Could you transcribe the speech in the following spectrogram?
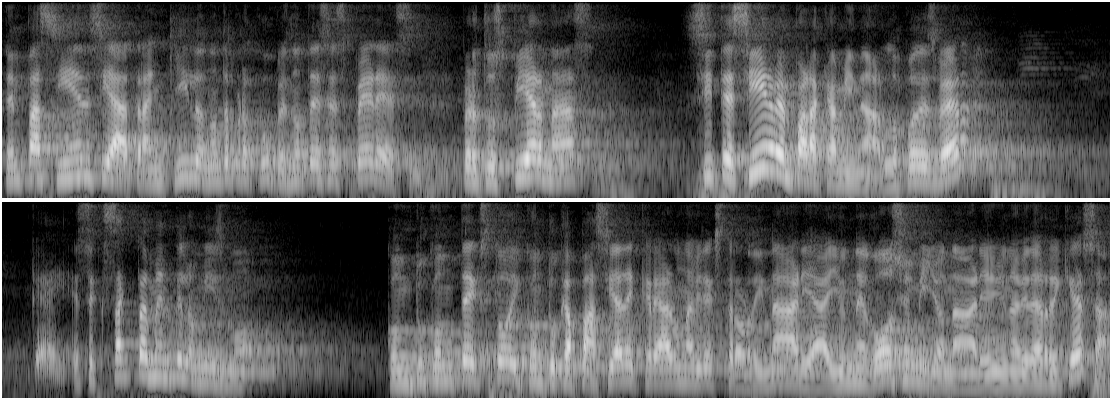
ten paciencia, tranquilo, no te preocupes, no te desesperes. Pero tus piernas sí te sirven para caminar, ¿lo puedes ver? Okay. Es exactamente lo mismo con tu contexto y con tu capacidad de crear una vida extraordinaria y un negocio millonario y una vida de riqueza.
